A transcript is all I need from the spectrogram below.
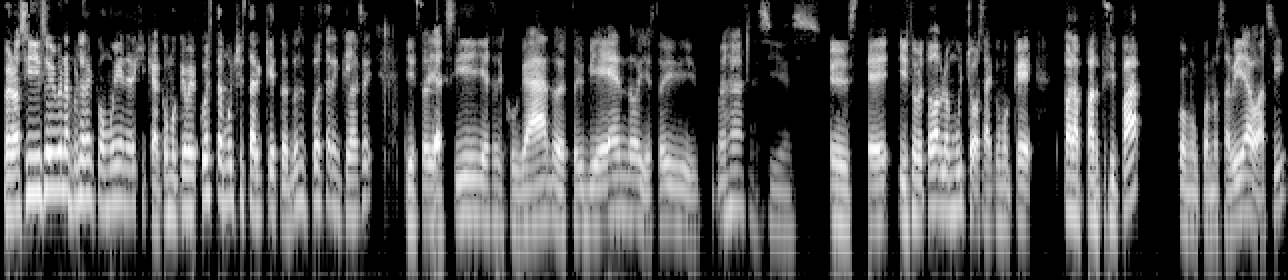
Pero sí, soy una persona como muy enérgica, como que me cuesta mucho estar quieto. Entonces puedo estar en clase y estoy así, ya estoy jugando, estoy viendo y estoy. Ajá. Así es. Este, y sobre todo hablo mucho, o sea, como que para participar, como cuando sabía o así,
